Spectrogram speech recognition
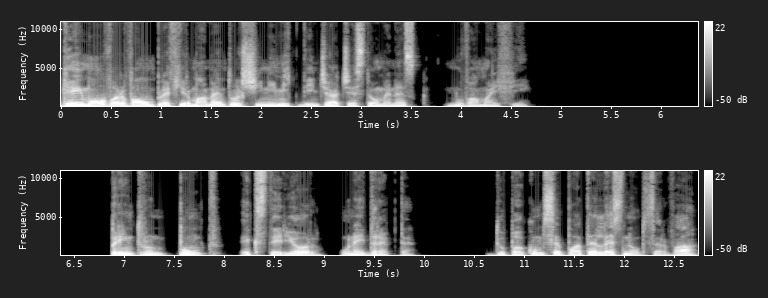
game over va umple firmamentul și nimic din ceea ce este omenesc nu va mai fi. Printr-un punct exterior unei drepte. După cum se poate lesne observa,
